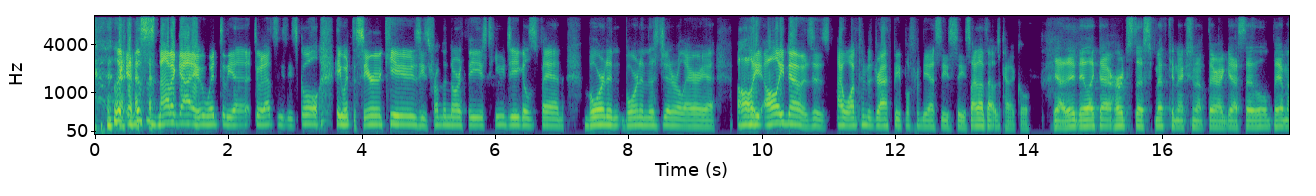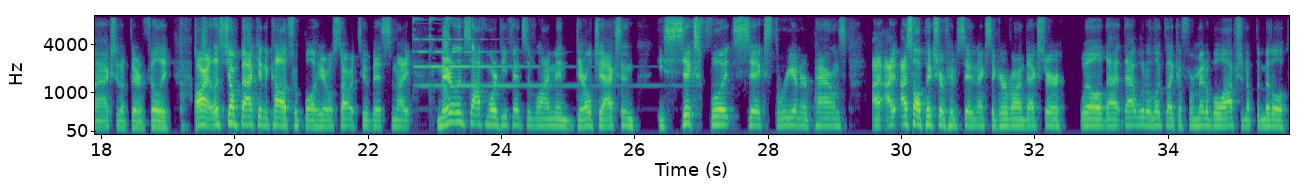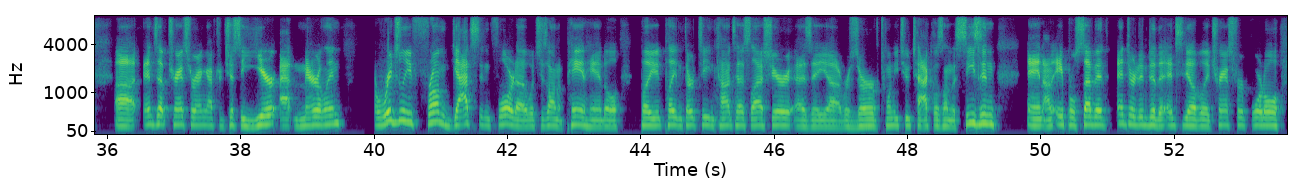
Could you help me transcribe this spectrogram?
like, and this is not a guy who went to the uh, to an SEC school. He went to Syracuse. He's from the Northeast. Huge Eagles fan. Born in born in this general area. All he all he knows is I want them to draft people from the SEC. So I thought that was kind of cool. Yeah, they, they like that. Hurts the Smith connection up there, I guess. That little Bama action up there in Philly. All right, let's jump back into college football here. We'll start with two bits tonight. Maryland sophomore defensive lineman Darrell Jackson. He's six foot six, 300 pounds. I, I, I saw a picture of him sitting next to Gervon Dexter. Will that that would have looked like a formidable option up the middle. Uh, ends up transferring after just a year at Maryland, originally from Gadsden, Florida, which is on a panhandle. But he played in 13 contests last year as a uh, reserve, 22 tackles on the season, and on April 7th entered into the NCAA transfer portal.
